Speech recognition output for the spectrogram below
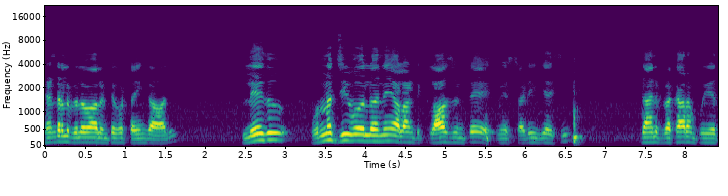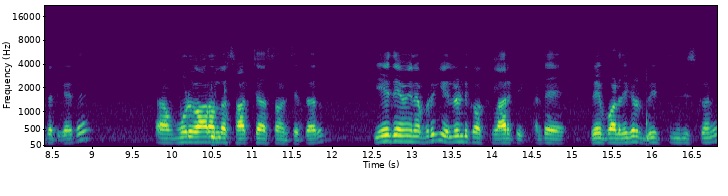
టెండర్లు పిలవాలంటే కూడా టైం కావాలి. లేదు ఉన్న జీవోలోనే అలాంటి క్లాజ్ ఉంటే మేము స్టడీ చేసి దాని ప్రకారం పోయేటట్టుకైతే మూడు వారాల్లో స్టార్ట్ చేస్తామని చెప్పారు. ఏదేమైనప్పటికీ ఎల్లుండికి ఒక క్లారిటీ అంటే రేపు వాళ్ళ దగ్గర బ్రీఫ్ తీసుకొని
